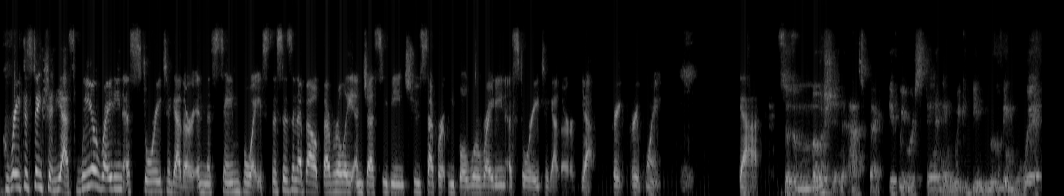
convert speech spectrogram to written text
Great distinction. Yes, we are writing a story together in the same voice. This isn't about Beverly and Jesse being two separate people. We're writing a story together. Yeah, great, great point. Yeah, So the motion aspect, if we were standing, we could be moving with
